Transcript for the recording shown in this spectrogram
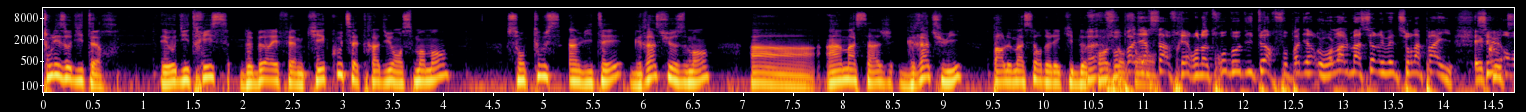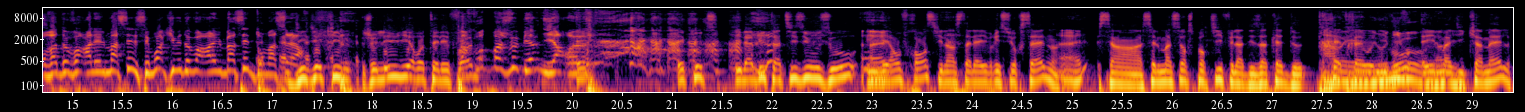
Tous les auditeurs et auditrices de Beurre FM qui écoutent cette radio en ce moment sont tous invités gracieusement à, à un massage gratuit par le masseur de l'équipe de Euh, France. faut pas son- dire ça, frère. On a trop d'auditeurs. Faut pas dire. Oh là, le masseur, il va être sur la paille. Écoute. on va devoir aller le masser. C'est moi qui vais devoir aller le masser de ton masseur. DJ Kim, je l'ai eu hier au Par téléphone. contre, moi, je veux bien venir. euh. Écoute, il habite à Tizi Ouzou, il est en France, il est installé à Ivry-sur-Seine. Ouais. C'est un, c'est le masseur sportif, il a des athlètes de très Ah très haut niveau, niveau, et il bah m'a dit Kamel,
